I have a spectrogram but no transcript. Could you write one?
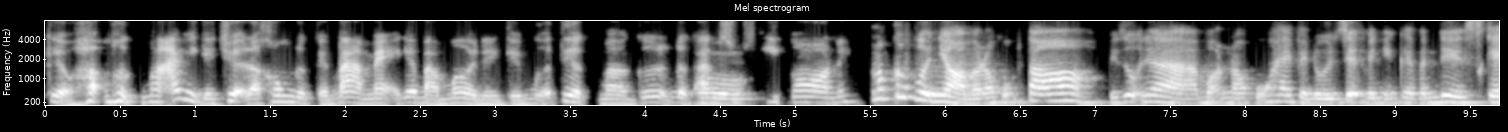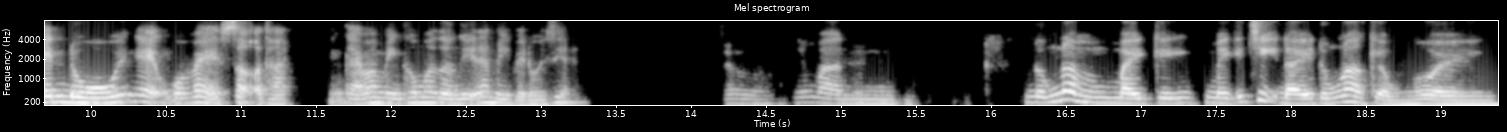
kiểu hậm hực mãi vì cái chuyện là không được cái bà mẹ cái bà mời đến cái bữa tiệc mà cứ được ăn Ừ. sushi ngon ấy nó cứ vừa nhỏ mà nó cũng to ví dụ như là bọn nó cũng hay phải đối diện với những cái vấn đề scandal ấy nghe cũng có vẻ sợ thật những cái mà mình không bao giờ nghĩ là mình phải đối diện ừ. nhưng mà đúng là mấy cái mấy cái chị đấy đúng là kiểu người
